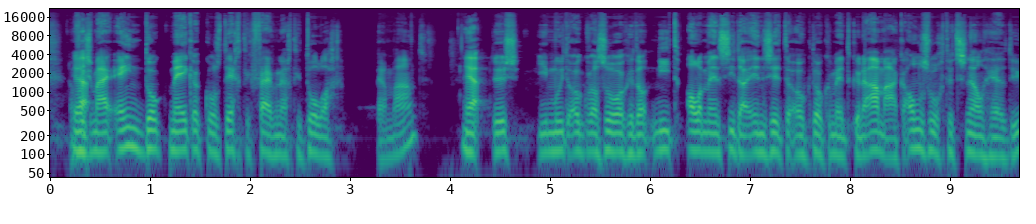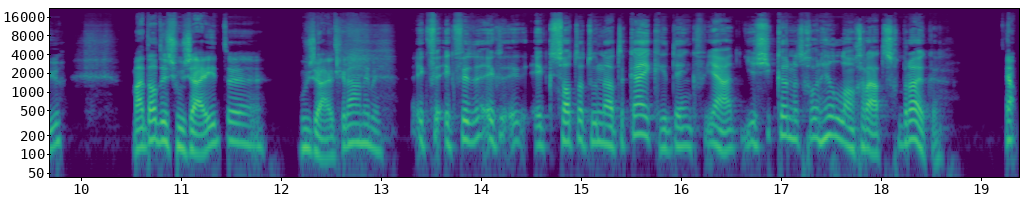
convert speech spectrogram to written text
En volgens mij één docmaker kost 30, 35 dollar per maand. Ja. Dus je moet ook wel zorgen dat niet alle mensen die daarin zitten ook documenten kunnen aanmaken. Anders wordt het snel heel duur. Maar dat is hoe zij het, uh, hoe zij het gedaan hebben. Ik, ik, vind, ik, ik, ik zat er toen naar te kijken. Ik denk, ja, je, je kunt het gewoon heel lang gratis gebruiken. Ja.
